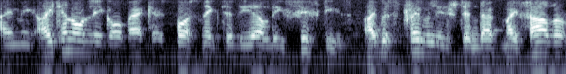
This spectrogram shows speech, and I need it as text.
I mean, I can only go back, I suppose, Nick, to the early 50s. I was privileged in that my father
